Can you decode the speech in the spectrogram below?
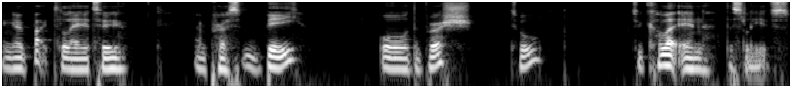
and go back to layer 2 and press B or the brush tool to color in the sleeves.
